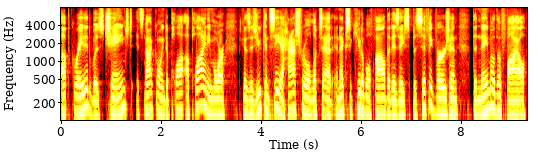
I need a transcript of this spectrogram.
upgraded, was changed, it's not going to pl- apply anymore because as you can see, a hash rule looks at an executable file that is a specific version, the name of the file,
